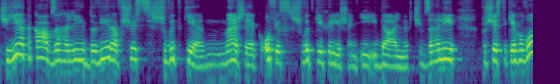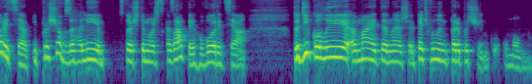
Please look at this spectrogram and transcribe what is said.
Чи є така взагалі довіра в щось швидке? Знаєш, як офіс швидких рішень і ідеальних? Чи взагалі про щось таке говориться? І про що взагалі з того, що ти можеш сказати, говориться тоді, коли маєте знаєш, 5 хвилин перепочинку, умовно?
